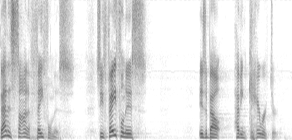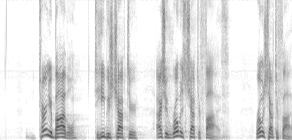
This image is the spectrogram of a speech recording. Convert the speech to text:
That is sign of faithfulness. See, faithfulness is about having character. Turn your Bible to Hebrews chapter, actually, Romans chapter 5. Romans chapter 5.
